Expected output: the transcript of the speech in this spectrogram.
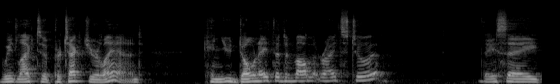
We'd like to protect your land, can you donate the development rights to it? They say,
